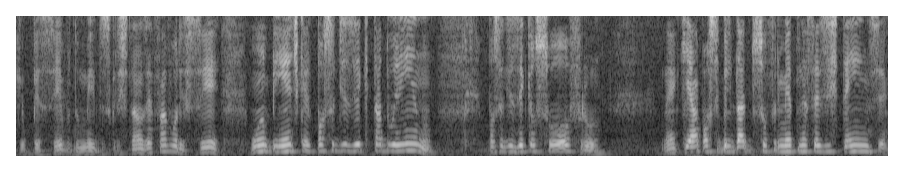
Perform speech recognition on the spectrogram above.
que eu percebo do meio dos cristãos é favorecer um ambiente que eu possa dizer que está doendo, possa dizer que eu sofro, né? que há a possibilidade do sofrimento nessa existência.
